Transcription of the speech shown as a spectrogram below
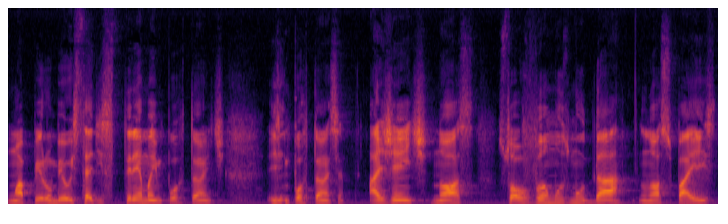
um apelo meu, isso é de extrema importância. importância. A gente, nós, só vamos mudar no nosso país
